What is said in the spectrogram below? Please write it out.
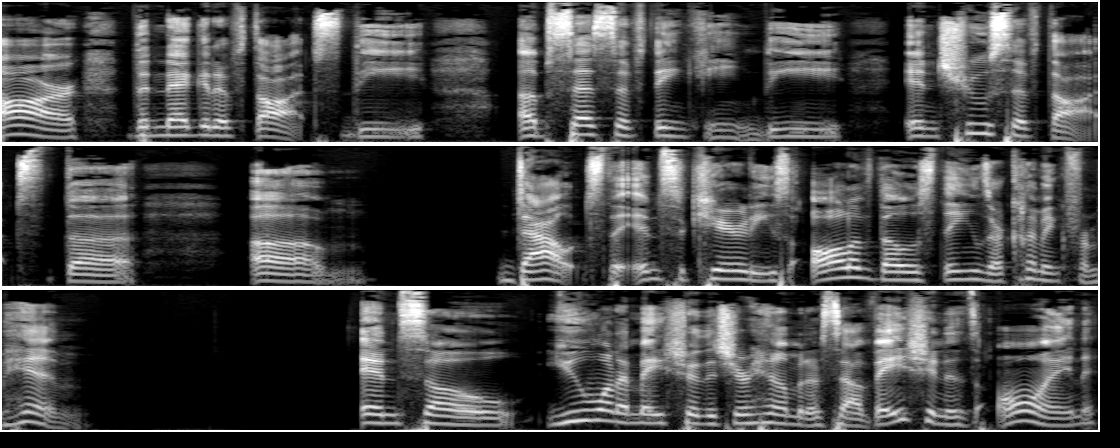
are the negative thoughts, the obsessive thinking, the intrusive thoughts, the um doubts, the insecurities, all of those things are coming from him. And so you want to make sure that your helmet of salvation is on,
